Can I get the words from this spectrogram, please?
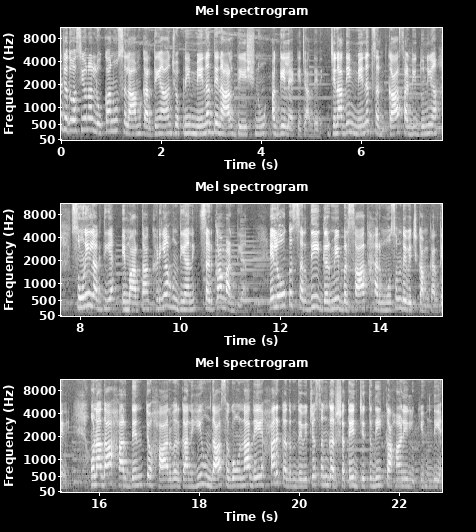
ਹਾਂ, ਜਦੋਂ ਅਸੀਂ ਉਹਨਾਂ ਲੋਕਾਂ ਨੂੰ ਸਲਾਮ ਕਰਦੇ ਹਾਂ ਜੋ ਆਪਣੀ ਮਿਹਨਤ ਦੇ ਨਾਲ ਦੇਸ਼ ਨੂੰ ਅੱਗੇ ਲੈ ਕੇ ਜਾਂਦੇ ਨੇ। ਜਿਨ੍ਹਾਂ ਦੀ ਮਿਹਨਤ ਸਦਕਾ ਸਾਡੀ ਦੁਨੀਆ ਸੋਹਣੀ ਲੱਗਦੀ ਹੈ, ਇਮਾਰਤਾਂ ਖੜੀਆਂ ਹੁੰਦੀਆਂ ਨੇ, ਸੜਕਾਂ ਬਣਦੀਆਂ ਨੇ। ਇਹ ਲੋਕ ਸਰਦੀ, ਗਰਮੀ, ਬਰਸਾਤ ਹਰ ਮੌਸਮ ਦੇ ਵਿੱਚ ਕੰਮ ਕਰਦੇ ਨੇ। ਉਹਨਾਂ ਦਾ ਹਰ ਦਿਨ ਤਿਉਹਾਰ ਵਰਗਾ ਨਹੀਂ ਹੁੰਦਾ, ਸਗੋਂ ਉਹਨਾਂ ਦੇ ਹਰ ਕਦਮ ਦੇ ਵਿੱਚ ਸੰਘਰਸ਼ ਅਤੇ ਜਿੱਤ ਦੀ ਕਹਾਣੀ ਲੁਕੀ ਹੁੰਦੀ ਹੈ।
